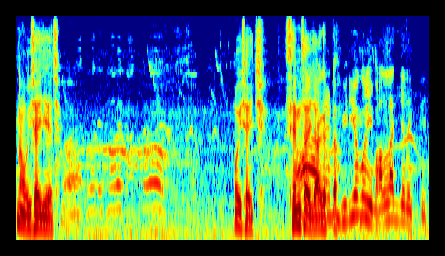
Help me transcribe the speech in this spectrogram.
না ওই সাইজই আছে। ওই সাইজ সেম সাইজ আগেরটা। ভিডিও করি ভালো লাগছে দেখতে।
